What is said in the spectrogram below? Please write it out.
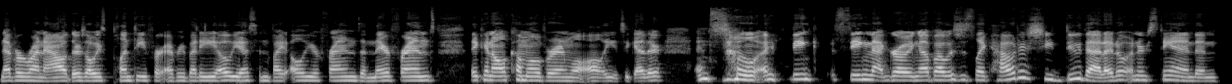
never run out. There's always plenty for everybody. Oh yes, invite all your friends and their friends. They can all come over and we'll all eat together. And so I think seeing that growing up, I was just like, how does she do that? I don't understand. And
